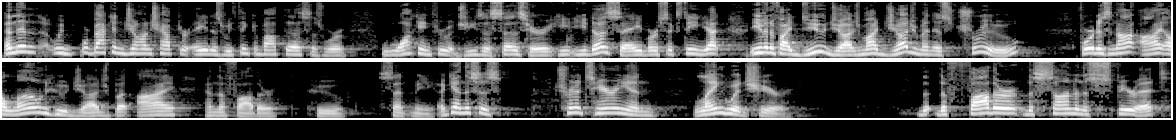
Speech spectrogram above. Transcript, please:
And then we, are back in John chapter 8 as we think about this, as we're walking through what Jesus says here. He, he does say, verse 16, Yet even if I do judge, my judgment is true, for it is not I alone who judge, but I and the Father who sent me. Again, this is Trinitarian language here. The, the Father, the Son, and the Spirit,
